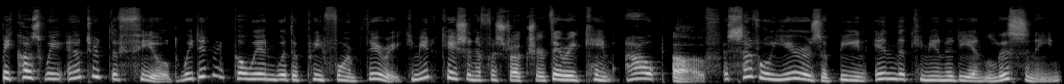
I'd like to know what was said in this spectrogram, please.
Because we entered the field, we didn't go in with a preformed theory. Communication infrastructure theory came out of several years of being in the community and listening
